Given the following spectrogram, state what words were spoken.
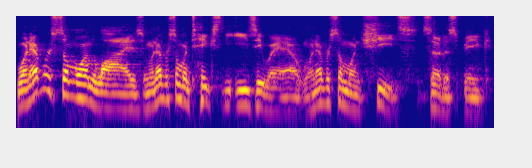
whenever someone lies, whenever someone takes the easy way out, whenever someone cheats, so to speak,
